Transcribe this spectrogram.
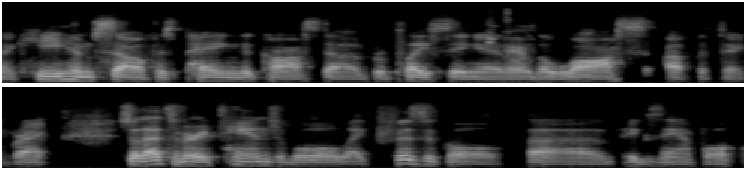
like he himself is paying the cost of replacing it or the loss of the thing right? So that's a very tangible like physical uh, example.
